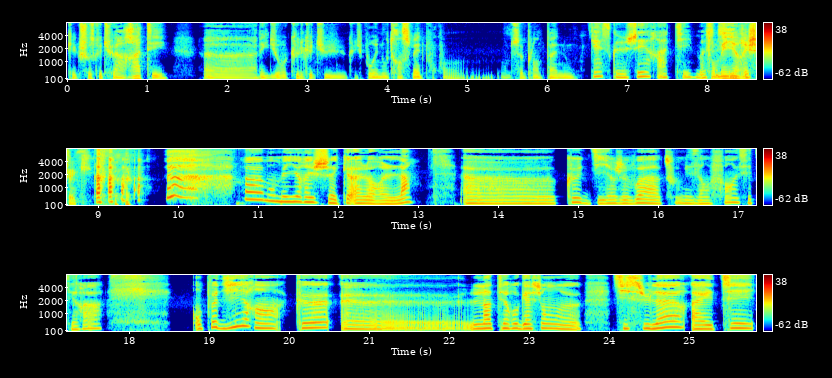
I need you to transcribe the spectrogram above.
quelque chose que tu as raté euh, avec du recul que tu, que tu pourrais nous transmettre pour qu'on ne se plante pas, nous. Qu'est-ce que j'ai raté? Bah, Ton meilleur échec. ah, Mon meilleur échec. Alors là, euh, que dire? Je vois tous mes enfants, etc. On peut dire hein, que euh, l'interrogation tissulaire a été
